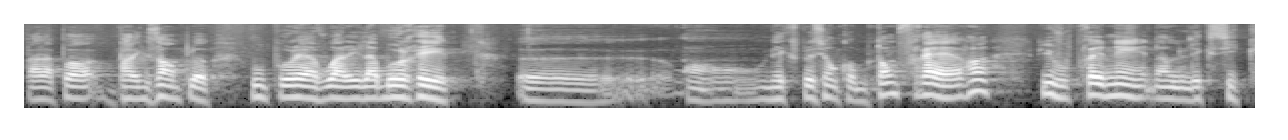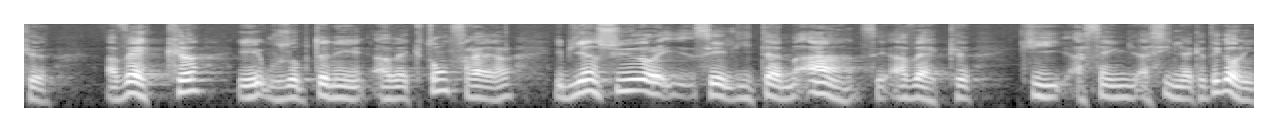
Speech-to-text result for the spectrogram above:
Par, exemple, vous pourrez avoir élaboré euh, une expression comme ton frère, puis vous prenez dans le lexique avec et vous obtenez avec ton frère. Et bien sûr, c'est l'item 1, c'est avec, qui assigne, la catégorie,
